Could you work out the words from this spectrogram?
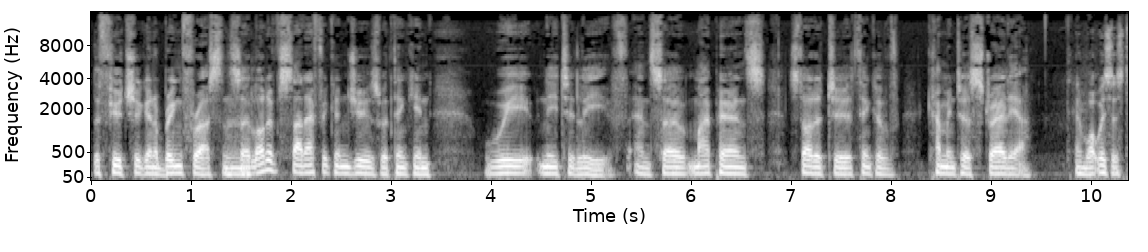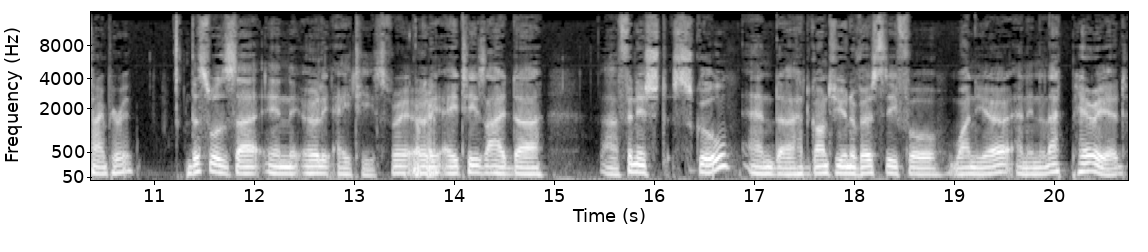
the future going to bring for us. And so a lot of South African Jews were thinking, we need to leave. And so my parents started to think of coming to Australia. And what was this time period? This was uh, in the early 80s, very early 80s. I'd uh, uh, finished school and uh, had gone to university for one year. And in that period,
